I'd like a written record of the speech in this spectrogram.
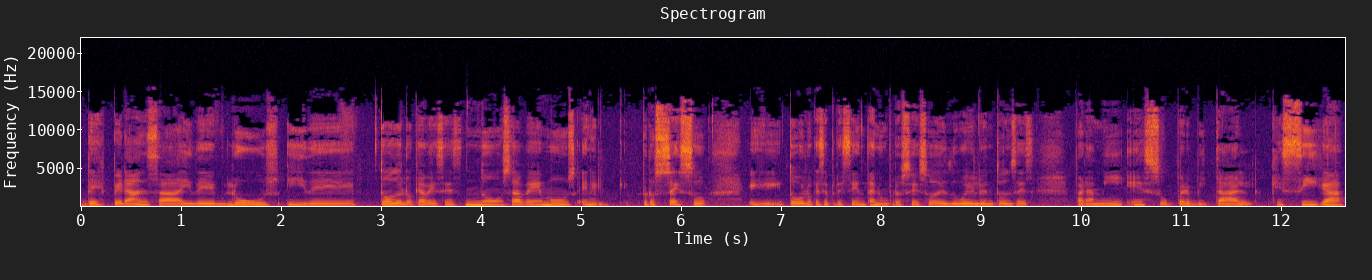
de esperanza y de luz y de todo lo que a veces no sabemos en el proceso eh, y todo lo que se presenta en un proceso de duelo. Entonces, para mí es súper vital que siga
